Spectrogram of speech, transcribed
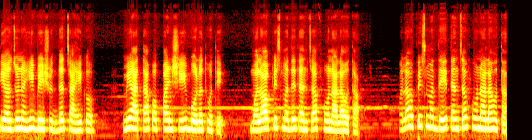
ती अजूनही बेशुद्धच आहे ग. मी आता पप्पांशी बोलत होते. मला ऑफिसमध्ये त्यांचा फोन आला होता. मला ऑफिसमध्ये त्यांचा फोन आला होता.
